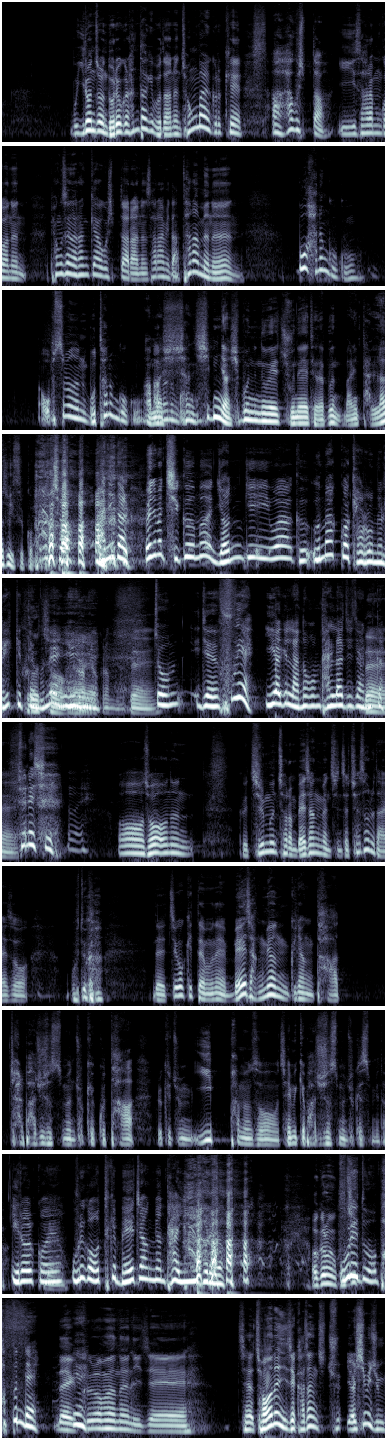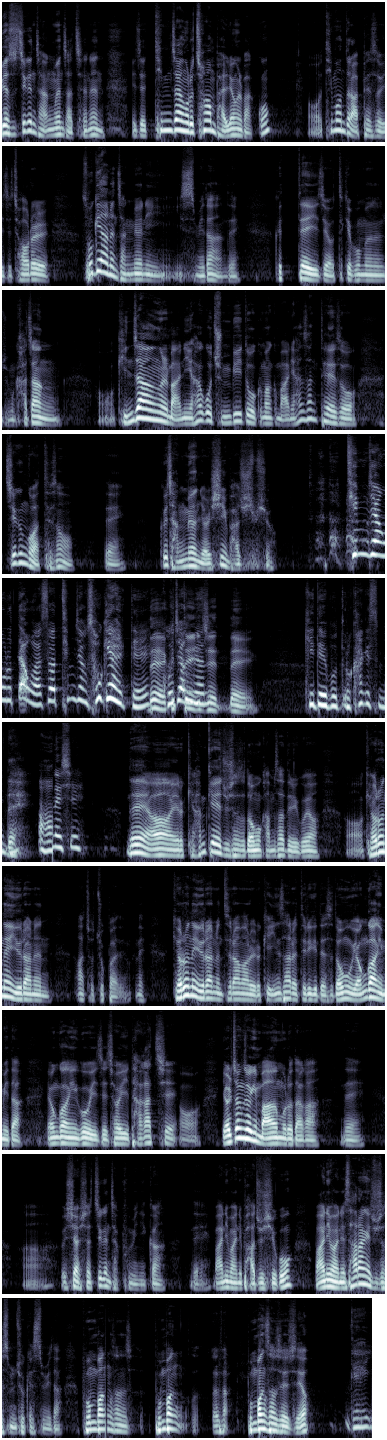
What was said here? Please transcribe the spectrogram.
뭐 이런저런 노력을 한다기보다는 정말 그렇게 아 하고 싶다 이 사람과는 평생을 함께 하고 싶다라는 사람이 나타나면은 뭐 하는 거고 없으면 못 하는 거고 아마 안 하는 거고. 한 10년, 15년 후에 준의 대답은 많이 달라져 있을 겁니다. 그렇죠. 많이 달. 왜냐면 지금은 연기와 그 음악과 결혼을 했기 그렇죠. 때문에 예, 그럼요 예. 그럼요 네. 좀 이제 후에 이야기를 나눠보면 달라지지 않을까. 네. 준혜 씨. 어 저는 그 질문처럼 매 장면 진짜 최선을 다해서 모두가 네 찍었기 때문에 매 장면 그냥 다 잘 봐주셨으면 좋겠고 다 이렇게 좀 이입하면서 재밌게 봐주셨으면 좋겠습니다. 이럴 거예요. 네. 우리가 어떻게 매 장면 다 이입을 해요. 어 그러면 굳이 우리도 바쁜데. 네 예. 그러면은 이제 제 저는 이제 가장 주, 열심히 준비해서 찍은 장면 자체는 이제 팀장으로 처음 발령을 받고 어, 팀원들 앞에서 이제 저를 소개하는 장면이 있습니다. 근데 그때 이제 어떻게 보면은 좀 가장 어, 긴장을 많이 하고 준비도 그만큼 많이 한 상태에서 찍은 것 같아서 네 그 장면 열심히 봐주십시오. 팀장으로 딱 와서 팀장 소개할 때네그 그때 장면 이제 네 기대해 보도록 하겠습니다. 네. 아, 준혜 씨. 네, 아, 이렇게 함께 해주셔서 너무 감사드리고요. 어, 결혼의 유라는 아 저쪽 봐야 돼요. 네, 결혼의 유라는 드라마로 이렇게 인사를 드리게 돼서 너무 영광입니다. 영광이고 이제 저희 다 같이 어, 열정적인 마음으로다가 네, 아, 으쌰으쌰 찍은 작품이니까 네 많이 많이 봐주시고 많이 많이 사랑해 주셨으면 좋겠습니다. 본방사 본방 본방 사수 해 주세요. 네.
